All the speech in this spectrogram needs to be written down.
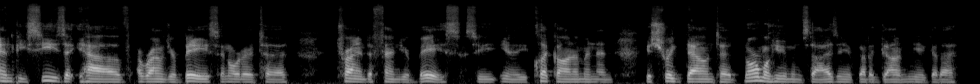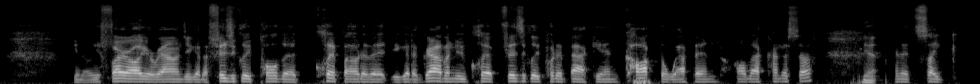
NPCs that you have around your base in order to try and defend your base. So you, you know you click on them and then you shrink down to normal human size, and you've got a gun. You got to, you know, you fire all your rounds. You got to physically pull the clip out of it. You got to grab a new clip, physically put it back in, cock the weapon, all that kind of stuff. Yeah. And it's like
